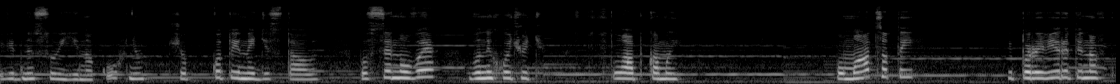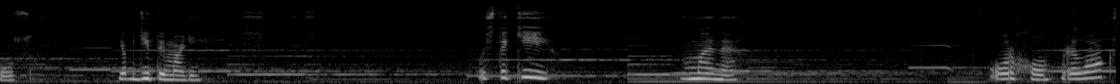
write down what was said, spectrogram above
віднесу її на кухню, щоб коти не дістали. Бо все нове вони хочуть лапками помацати і перевірити на вкус, як діти малі. Ось такі в мене орхо релакс.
